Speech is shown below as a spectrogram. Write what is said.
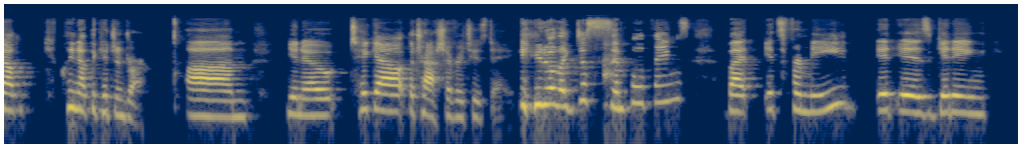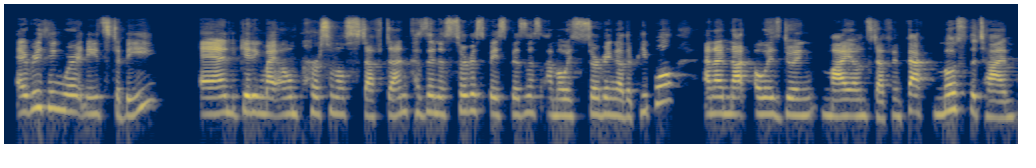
out, clean out the kitchen drawer. Um, you know, take out the trash every Tuesday. you know, like just simple things but it's for me it is getting everything where it needs to be and getting my own personal stuff done because in a service-based business i'm always serving other people and i'm not always doing my own stuff in fact most of the time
